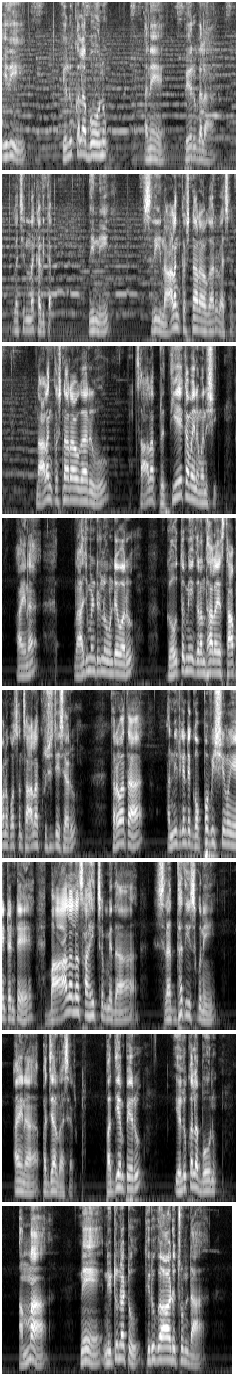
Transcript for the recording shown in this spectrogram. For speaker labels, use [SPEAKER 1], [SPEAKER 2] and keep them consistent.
[SPEAKER 1] ఇది ఎలుకల బోను అనే పేరు గల ఒక చిన్న కవిత. దీన్ని శ్రీ నాళం కృష్ణారావు గారు రాశారు. నాళం కృష్ణారావు గారు చాలా ప్రత్యేకమైన మనిషి. ఆయన రాజమండ్రిలో ఉండేవారు. గౌతమి గ్రంథాలయ స్థాపన కోసం చాలా కృషి చేశారు. తర్వాత అన్నిటికంటే గొప్ప విషయం ఏంటంటే బాలల సాహిత్యం మీద శ్రద్ధ తీసుకుని ఆయన పద్యాలు రాశారు. పద్యం పేరు ఎలుకల బోను. అమ్మ నే నిటునటు తిరుగాడుచుండ.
